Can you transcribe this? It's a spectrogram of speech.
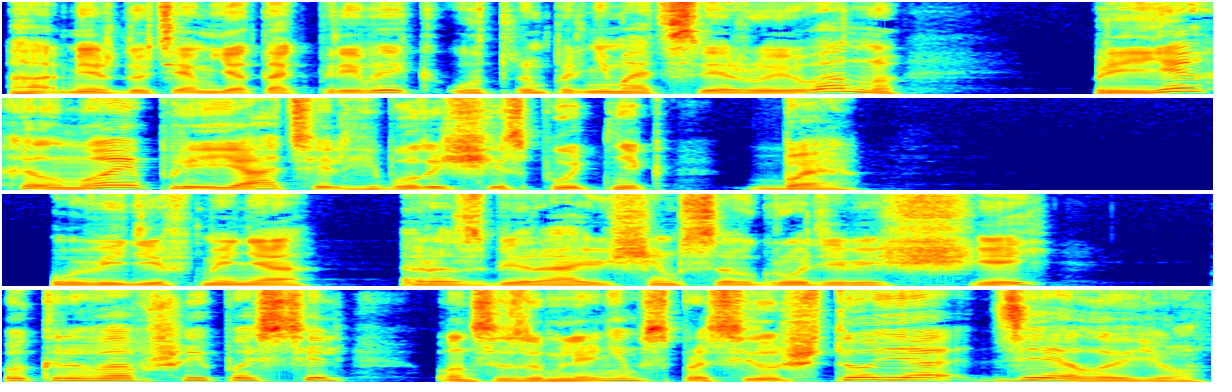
а между тем я так привык утром принимать свежую ванну — приехал мой приятель и будущий спутник Б. Увидев меня разбирающимся в груди вещей, покрывавшей постель, он с изумлением спросил, что я делаю.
